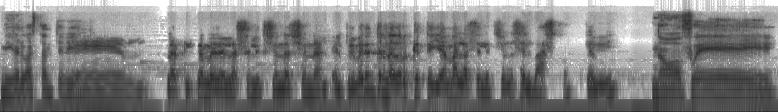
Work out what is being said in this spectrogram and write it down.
Miguel bastante bien. Eh, platícame de la selección nacional. ¿El primer entrenador que te llama a la selección es el Vasco, Kevin? No, fue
